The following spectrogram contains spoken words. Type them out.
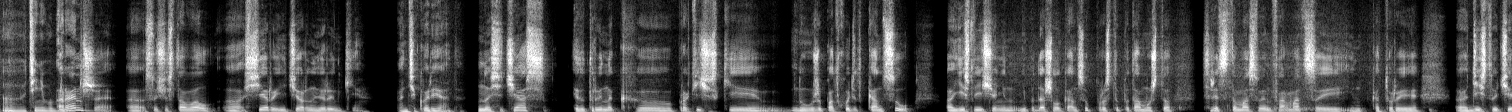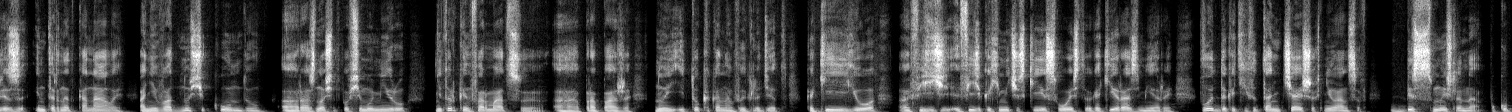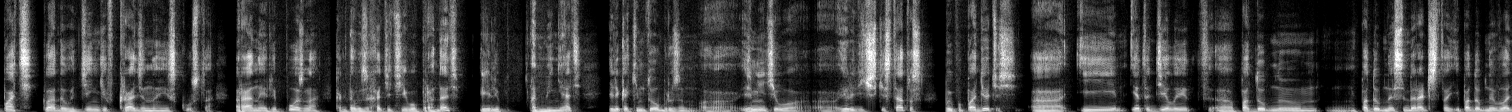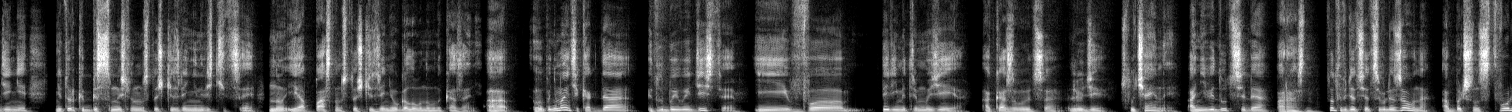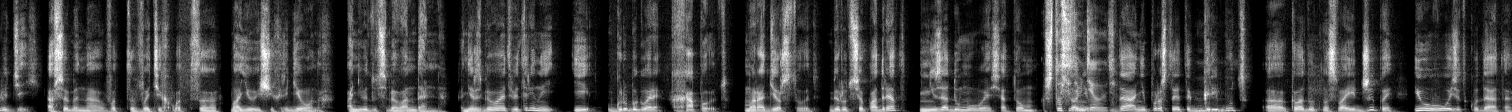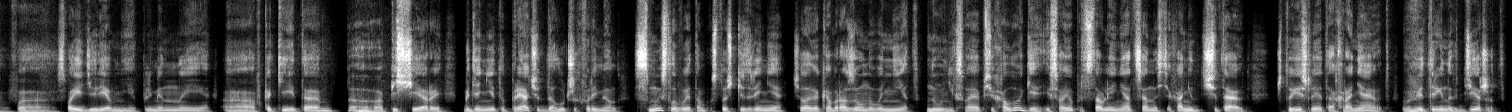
э, теневом рынке? Раньше э, существовал э, серые и черные рынки антиквариата. Но сейчас этот рынок э, практически ну, уже подходит к концу. А если еще не, не подошел к концу, просто потому что средства массовой информации, которые э, действуют через интернет-каналы, они в одну секунду э, разносят по всему миру не только информацию о пропаже, но и, и то, как она выглядит, какие ее э, физико-химические свойства, какие размеры, вплоть до каких-то тончайших нюансов. Бессмысленно покупать, вкладывать деньги в краденое искусство. Рано или поздно, когда вы захотите его продать или обменять, или каким-то образом э, изменить его э, юридический статус – вы попадетесь. А, и это делает а, подобную, подобное собирательство и подобное владение не только бессмысленным с точки зрения инвестиции, но и опасным с точки зрения уголовного наказания. А вы понимаете, когда идут боевые действия, и в периметре музея оказываются люди случайные, они ведут себя по-разному. Кто-то ведет себя цивилизованно, а большинство людей, особенно вот в этих вот э, воюющих регионах, они ведут себя вандально. Они разбивают витрины и, грубо говоря, хапают мародерствуют, берут все подряд, не задумываясь о том, что, что с этим они, делать. Да, они просто это гребут, кладут на свои джипы и увозят куда-то в э, свои деревни племенные, э, в какие-то э, пещеры, где они это прячут до лучших времен. Смысла в этом с точки зрения человека образованного нет. Но у них своя психология и свое представление о ценностях. Они считают, что если это охраняют, в витринах держат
